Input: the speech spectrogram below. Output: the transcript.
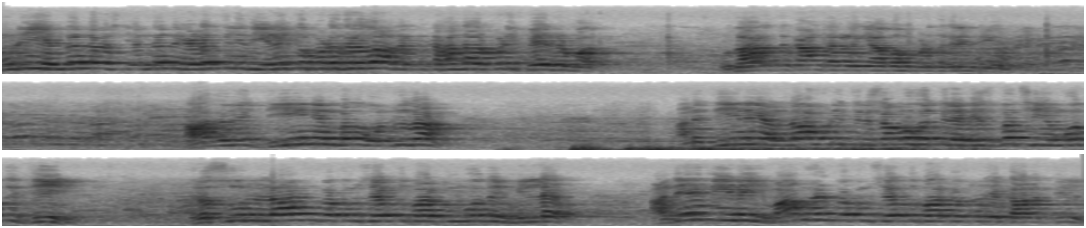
முடி எந்தெந்த எந்தெந்த இடத்தில் இது இணைக்கப்படுகிறதோ அதற்கு தகுந்தாற்படி பெயர்கள் மாறும். உதாரணத்துக்கான தங்களை ஞாபகப்படுத்துகிறேன் ஆகவே தீன் என்பது ஒன்றுதான். அந்த தீனை அல்லாஹுடைய திரு சமூகத்தில் நிஸ்பத் செய்யும் போது தீன். ரசூலுல்லாஹின் பக்கம் சேர்த்து பார்க்கும்போது மில்லர் அதே தீனை இமாம்கள் பக்கம் சேர்த்து பார்க்கக்கூடிய காலத்தில்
